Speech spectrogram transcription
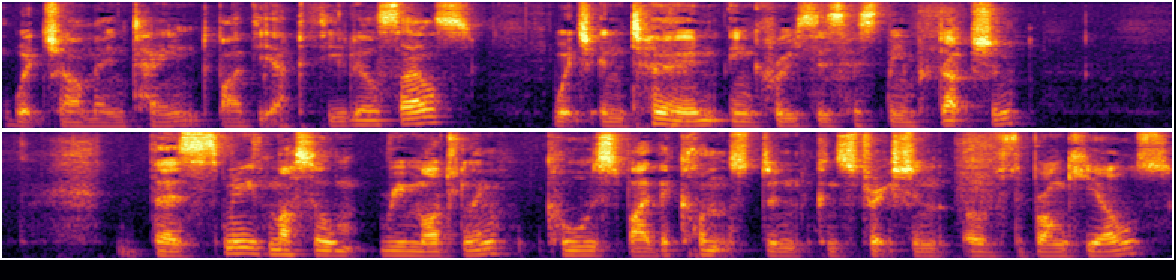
which are maintained by the epithelial cells, which in turn increases histamine production. There's smooth muscle remodeling caused by the constant constriction of the bronchioles,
